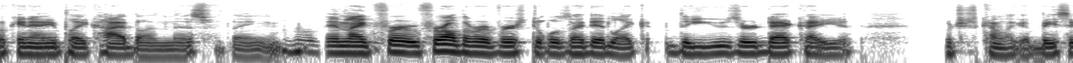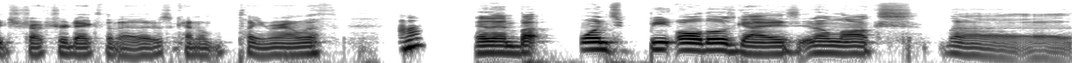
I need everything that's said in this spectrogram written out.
okay, now you play Kaiba in this thing, Mhm. and like for for all the reverse duels, I did like the user deck, I which is kind of like a basic structure deck that I was kind of playing around with, Uh-huh. and then but once you beat all those guys, it unlocks uh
